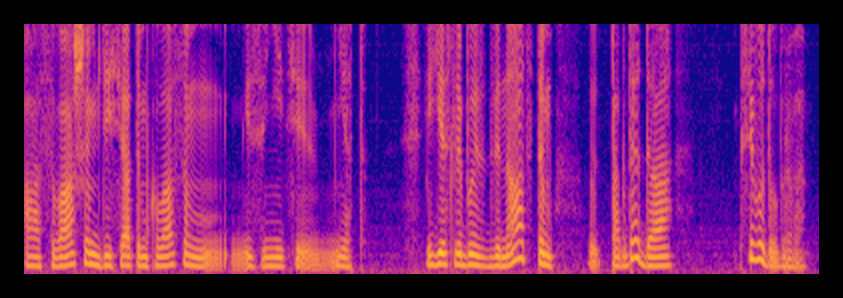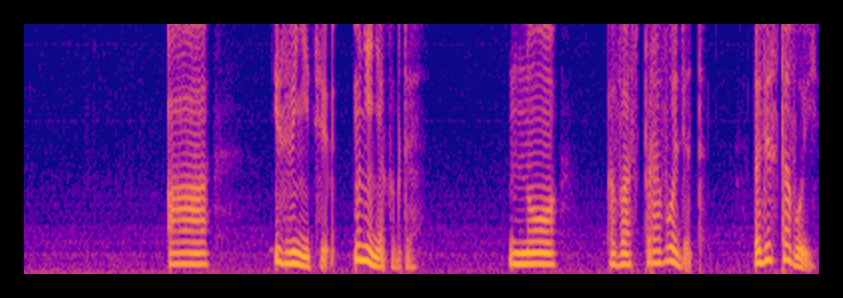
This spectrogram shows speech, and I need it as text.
А с вашим десятым классом, извините, нет. Если бы с двенадцатым, тогда да. Всего доброго. А, извините, мне некогда. Но вас проводят. Вестовой.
